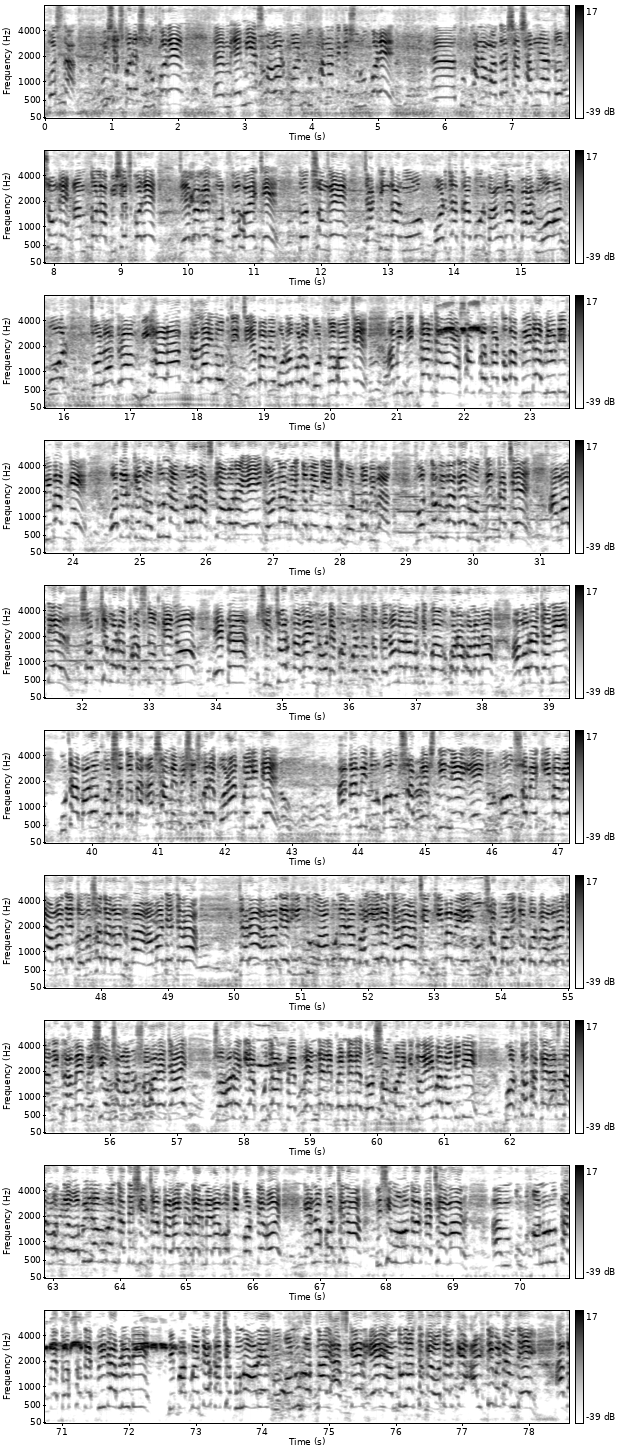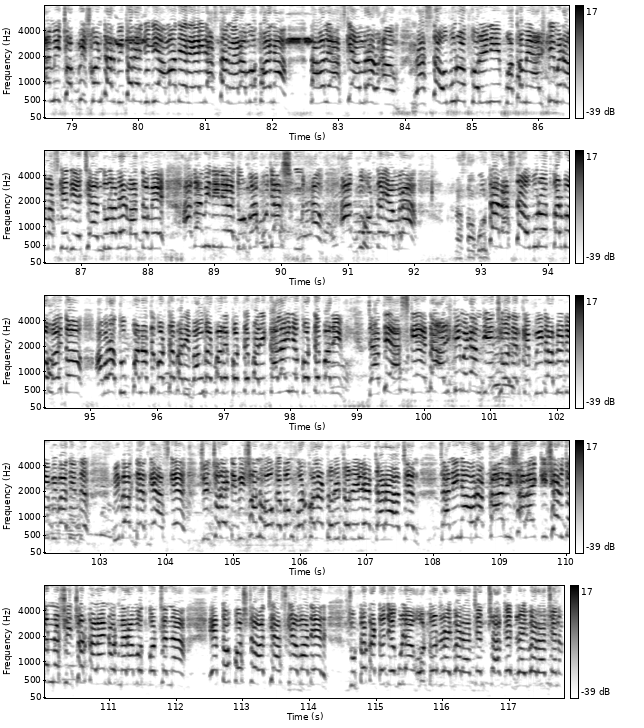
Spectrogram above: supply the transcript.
অবস্থা। বিশেষ করে শুরু করে এমইএস পাওয়ার পয়েন্ট তুপখানা থেকে শুরু করে তুপখানা মাদ্রাসার সামনে আর তৎসঙ্গে আমতলা বিশেষ করে যেভাবে গর্ত হয়েছে, তৎসঙ্গে জাঠিঙ্গার মুখ বরযাত্রাপুর বাঙ্গার পার মোহনপুর, জলাগ্রাম, বিহারা, কালাইন অব্দি যেভাবে বড় বড় গর্ত হয়েছে। আমি ধিক্কার জানাই আসাম সরকার তথা পিডাব্লিউডি বিভাগকে। ওদেরকে নতুন নামকরণ আজকে আমরা এই ধর্নার মাধ্যমে দিয়েছি গর্ত বিভাগ। অনুরোধ থাকবে তৎসঙ্গে পিডাব্লিউডি ডিপার্টমেন্টের কাছে কোনো অনুরোধ নাই। আজকের এই আন্দোলন থেকে ওদেরকে আলটিমেটাম দেয় আগামী চব্বিশ ঘণ্টার ভিতরে যদি আমাদের এই রাস্তার মেরামত হয় না তাহলে আজকে আমরা রাস্তা অবরোধ করিনি। প্রথমে আলটিমেটাম আজকে দিয়েছি আন্দোলনের মাধ্যমে। আগামী দিনে দুর্গা পূজার আগ মুহূর্তে আমরা গোটা রাস্তা অবরোধ चुट्ट काट जो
